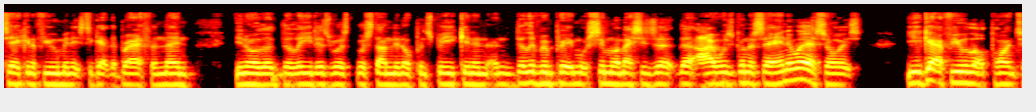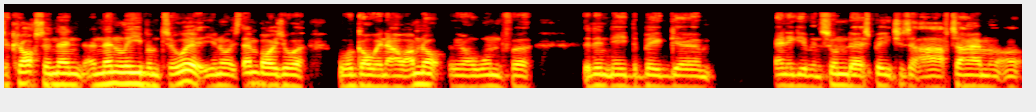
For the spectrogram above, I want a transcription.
taking a few minutes to get the breath, and then you know, the, the leaders were, were standing up and speaking and, and delivering pretty much similar message that, that I was going to say anyway. So it's you get a few little points across and then and then leave them to it. You know, it's them boys who are who are going out. I'm not, you know, one for they didn't need the big um, any given Sunday speeches at half time or,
